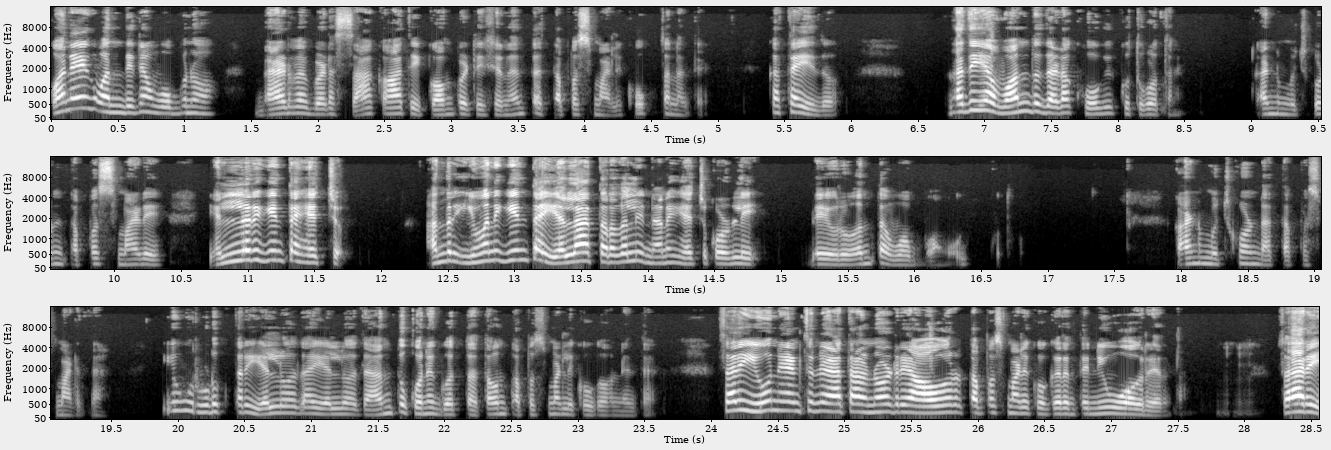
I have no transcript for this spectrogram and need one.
ಕೊನೆಗೆ ಒಂದಿನ ಒಬ್ಬನು ಬೇಡವೇ ಬೇಡ, ಸಾಕಾತ ಈ ಕಾಂಪಿಟೇಷನ್ ಅಂತ ತಪಸ್ ಮಾಡ್ಲಿಕ್ಕೆ ಹೋಗ್ತಾನಂತೆ. ಕಥೆ ಇದು. ನದಿಯ ಒಂದು ದಡಕ್ ಹೋಗಿ ಕುತ್ಕೊಳ್ತಾನೆ. ಕಣ್ಣು ಮುಚ್ಕೊಂಡು ತಪಸ್ ಮಾಡಿ ಎಲ್ಲರಿಗಿಂತ ಹೆಚ್ಚು. ಅಂದ್ರೆ ಇವನಿಗಿಂತ ಎಲ್ಲಾ ತರದಲ್ಲಿ ನನಗೆ ಹೆಚ್ಚು ಕೊಡ್ಲಿ ದೇವ್ರು ಅಂತ ಒಬ್ಬ ಹೋಗಿ ಕೂತ್ಕೊ ಕಣ್ಣು ಮುಚ್ಕೊಂಡ ತಪಸ್ ಮಾಡಿದ. ಇವ್ರು ಹುಡುಕ್ತಾರೆ ಎಲ್ಲೋದ ಎಲ್ಲೋದ? ಅಂತೂ ಕೊನೆಗೆ ಗೊತ್ತಾತ ಅವ್ನು ತಪಸ್ ಮಾಡ್ಲಿಕ್ಕೆ ಹೋಗವನಂತ ಸರಿ ಇವನ್ ಹೇಳ್ತೀನಿ ಹೇಳ್ತಾಳ ನೋಡ್ರಿ ಅವ್ರು ತಪಸ್ ಮಾಡ್ಲಿಕ್ಕೆ ಹೋಗ್ಯಾರಂತೆ ನೀವು ಹೋಗ್ರಿ ಅಂತ. ಸರಿ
